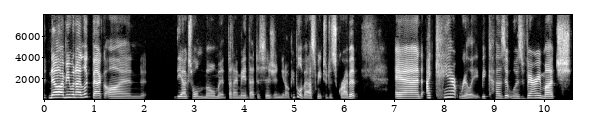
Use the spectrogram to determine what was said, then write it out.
no, I mean, when I look back on the actual moment that I made that decision, you know, people have asked me to describe it. And I can't really because it was very much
